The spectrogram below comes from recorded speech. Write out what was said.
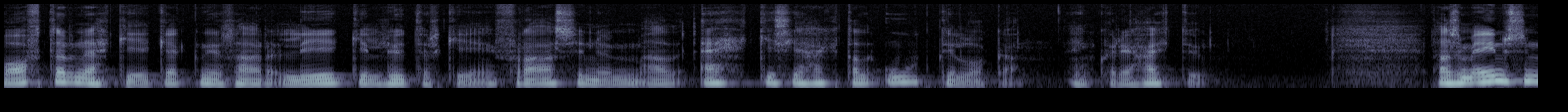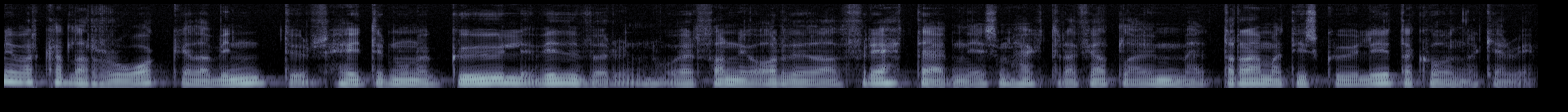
og oftar en ekki gegnir þar líkil hlutverki frasinum að ekki sé hægt að útiloka einhverja hættu. Það sem einu sinni var kallað rók eða vindur heitir núna gul viðvörun og er þannig orðið að fréttaefni sem hægt er að fjalla um með dramatísku litakóðunarkerfi.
